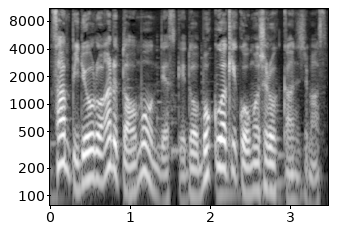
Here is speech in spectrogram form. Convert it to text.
賛否両論あるとは思うんですけど、僕は結構面白く感じます。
